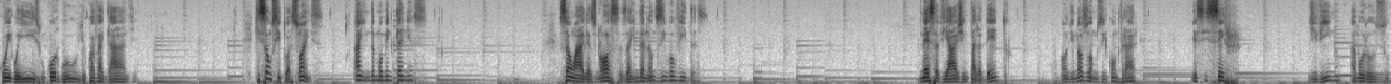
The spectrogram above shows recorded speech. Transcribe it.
com o egoísmo, com o orgulho, com a vaidade. Que são situações ainda momentâneas. São áreas nossas ainda não desenvolvidas. Nessa viagem para dentro, onde nós vamos encontrar esse ser divino, amoroso.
